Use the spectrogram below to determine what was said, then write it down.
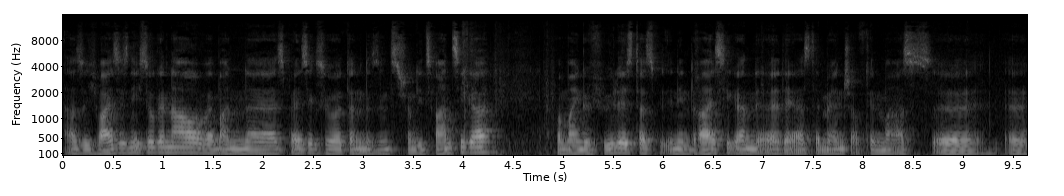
Also ich weiß es nicht so genau. Wenn man äh, SpaceX hört, dann sind es schon die 20er. Aber mein Gefühl ist, dass in den 30ern äh, der erste Mensch auf den Mars äh, äh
